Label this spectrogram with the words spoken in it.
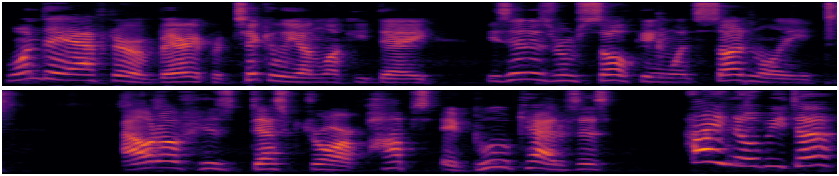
One day after a very particularly unlucky day, he's in his room sulking when suddenly, out of his desk drawer pops a blue cat who says, Hi, Nobita!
